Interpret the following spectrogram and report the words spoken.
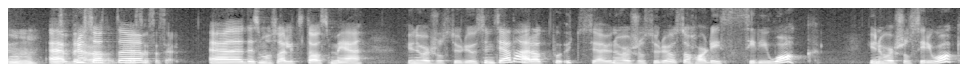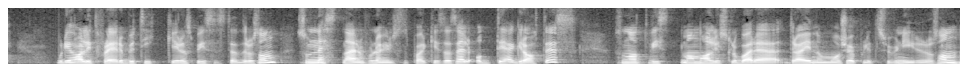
Mm, Eh, så det pluss at, gøy eh. Eh, det som også er litt stas med Universal Studios, syns jeg, det er at på utsida av Universal Studios så har de City Walk. Universal City Walk. Hvor de har litt flere butikker og spisesteder og sånn, som nesten er en fornøyelsespark i seg selv. Og det er gratis. Sånn at hvis man har lyst til å bare dra innom og kjøpe litt suvenirer og sånn,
